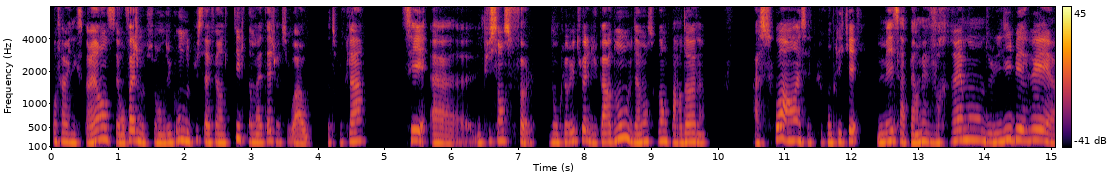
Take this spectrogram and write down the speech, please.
pour faire une expérience. Et en fait, je me suis rendu compte, depuis, ça a fait un tilt dans ma tête. Je me suis dit, waouh, ce truc-là, c'est euh, une puissance folle. Donc le rituel du pardon, évidemment, souvent on pardonne à soi, hein, et c'est le plus compliqué, mais ça permet vraiment de libérer euh,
